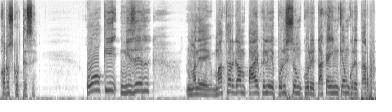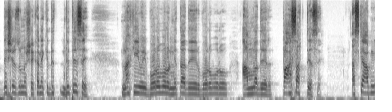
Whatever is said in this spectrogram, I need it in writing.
খরচ করতেছে? ও কি নিজের মানে মাথার গাম পায়ে ফেলে পরিশ্রম করে টাকা ইনকাম করে তারপর দেশের জন্য সেখানে কি দিতেছে? নাকি ওই বড় বড় নেতাদের, বড় বড় আমলাদের পা চাটতেছে আজকে আপনি,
